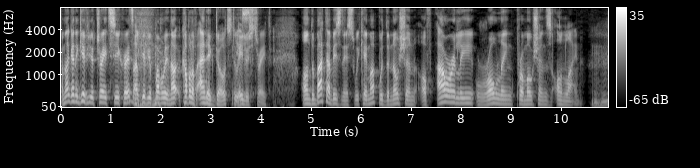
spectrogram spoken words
I'm not going to give you trade secrets. I'll give you probably a couple of anecdotes to yes. illustrate. On the Bata business, we came up with the notion of hourly rolling promotions online, mm-hmm.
